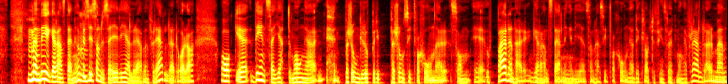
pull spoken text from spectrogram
Men det är garantställning och precis som du säger, det gäller även föräldrar då. då. Och eh, det är inte så jättemånga persongrupper i personsituationer som eh, uppbär den här garantställningen i en sån här situation. Ja, det är klart det finns väldigt många föräldrar, men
